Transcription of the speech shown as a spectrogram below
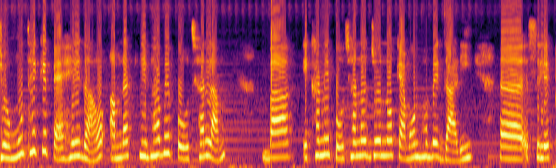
জম্মু থেকে পেহেলগাঁও আমরা কীভাবে পৌঁছালাম বা এখানে পৌঁছানোর জন্য কেমনভাবে গাড়ি সিলেক্ট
